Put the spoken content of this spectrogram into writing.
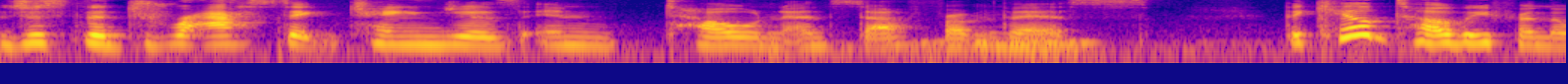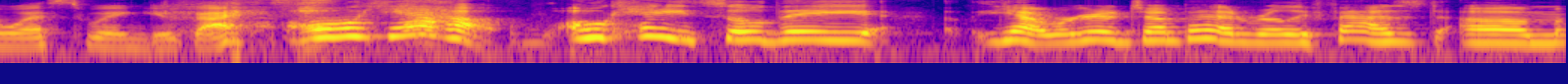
just the drastic changes in tone and stuff from Mhm. this. They killed Toby from the West Wing, you guys. oh yeah. Okay, so they yeah, we're gonna jump ahead really fast. Um,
